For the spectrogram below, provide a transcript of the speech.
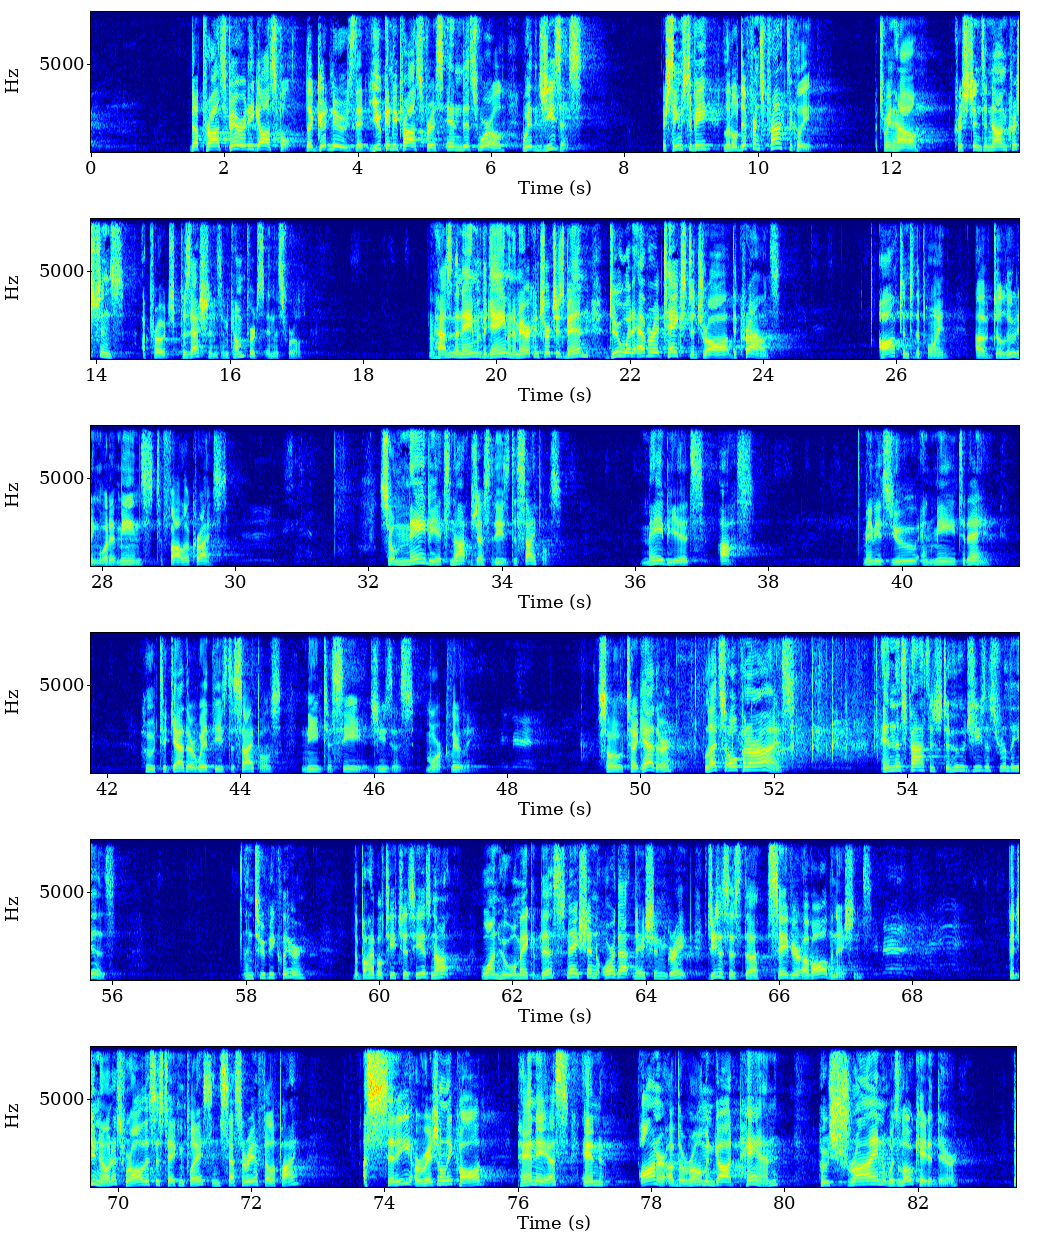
The prosperity gospel, the good news that you can be prosperous in this world with Jesus. There seems to be little difference practically between how Christians and non Christians approach possessions and comforts in this world. And hasn't the name of the game in American churches been do whatever it takes to draw the crowds? Often to the point of diluting what it means to follow Christ. So maybe it's not just these disciples, maybe it's us. Maybe it's you and me today who, together with these disciples, need to see Jesus more clearly. Amen. So, together, let's open our eyes in this passage to who Jesus really is. And to be clear, the Bible teaches he is not one who will make this nation or that nation great. Jesus is the Savior of all the nations. Did you notice where all this is taking place? In Caesarea Philippi, a city originally called Paneas in honor of the Roman god Pan, whose shrine was located there.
